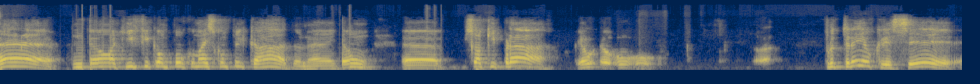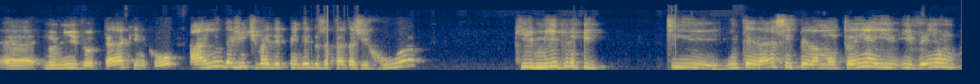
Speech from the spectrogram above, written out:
É, então aqui fica um pouco mais complicado, né? Então, é, só que para o trail crescer é, no nível técnico, ainda a gente vai depender dos atletas de rua que migrem, que se interessem pela montanha e, e venham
